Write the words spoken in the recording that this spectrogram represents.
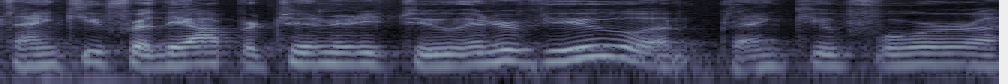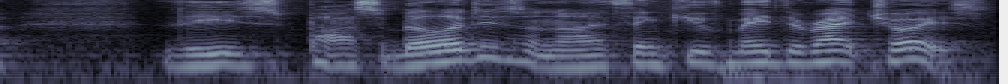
Thank you for the opportunity to interview, and thank you for uh, these possibilities, and I think you've made the right choice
